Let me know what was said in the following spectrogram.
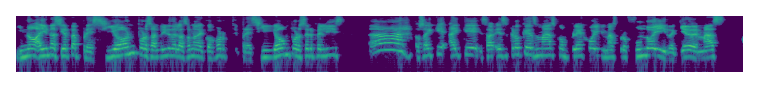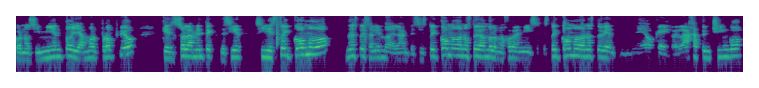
y no, hay una cierta presión por salir de la zona de confort, presión por ser feliz. Ah, o sea, hay que, hay que, ¿sabes? creo que es más complejo y más profundo y requiere de más conocimiento y amor propio que el solamente decir, si estoy cómodo, no estoy saliendo adelante. Si estoy cómodo, no estoy dando lo mejor de mí. Si estoy cómodo, no estoy bien. Eh, ok, relájate un chingo.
